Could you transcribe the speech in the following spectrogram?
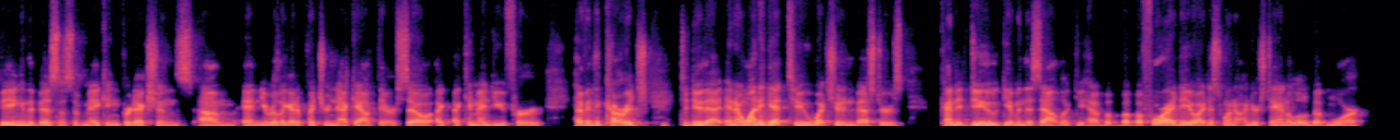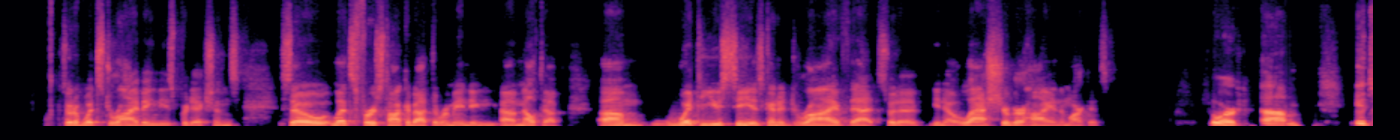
being in the business of making predictions, um, and you really got to put your neck out there. So I, I, commend you for having the courage to do that. And I want to get to what should investors kind of do given this outlook you have. But but before I do, I just want to understand a little bit more, sort of what's driving these predictions. So let's first talk about the remaining uh, melt up. Um, what do you see is going to drive that sort of you know last sugar high in the markets? Sure, um, it's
